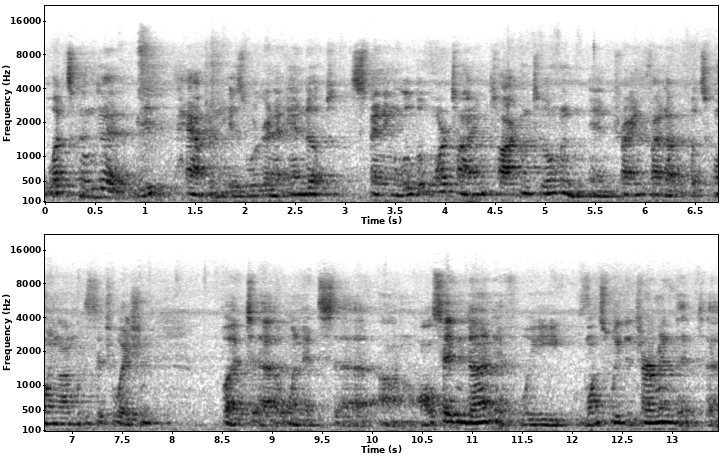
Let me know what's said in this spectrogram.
What's going to happen is we're going to end up spending a little bit more time talking to them and, and trying to find out what's going on with the situation. But uh, when it's uh, um, all said and done, if we, once we determine that uh,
